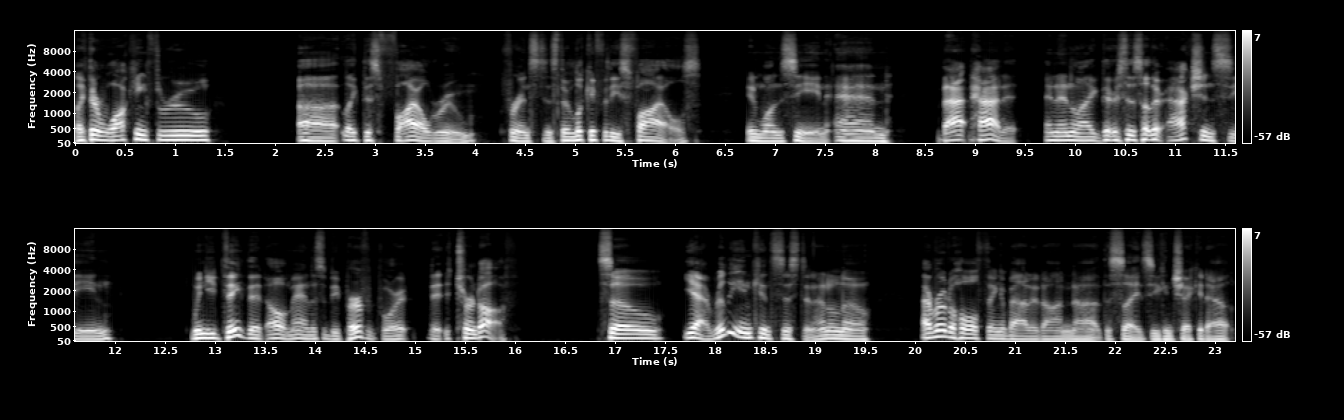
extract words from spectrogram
Like they're walking through uh like this file room, for instance. They're looking for these files in one scene and that had it. And then like there's this other action scene when you'd think that oh man, this would be perfect for it, that it turned off. So, yeah, really inconsistent. I don't know. I wrote a whole thing about it on uh, the site so you can check it out.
